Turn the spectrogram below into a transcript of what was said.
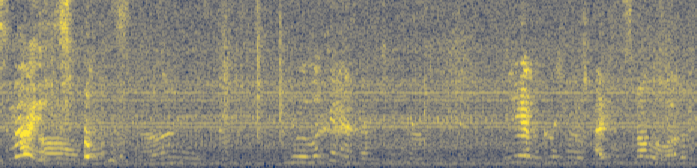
these nights. Oh, that's nice. You were looking at them too, huh? Yeah, because we, I can smell the leather.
